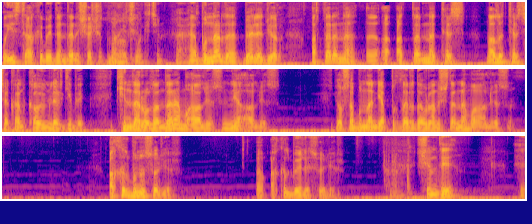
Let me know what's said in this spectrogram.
O iz takip edenleri şaşırtmak Yanıltmak için. için. Evet. Ha, bunlar da böyle diyor atlarına e, atlarına ters nalı ters çakan kavimler gibi kindar olanlara mı ağlıyorsun? Niye ağlıyorsun? Yoksa bunların yaptıkları davranışlarına mı ağlıyorsun? Akıl bunu soruyor. Akıl böyle söylüyor. Şimdi e,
